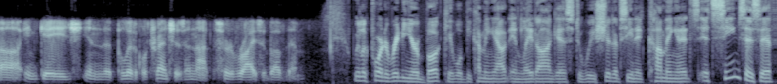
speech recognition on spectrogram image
uh, engage in the political trenches and not sort of rise above them. We look forward to reading your book. It will be coming out in late August. We should have seen it coming, and it's, it seems as if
